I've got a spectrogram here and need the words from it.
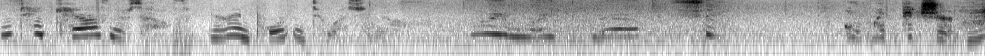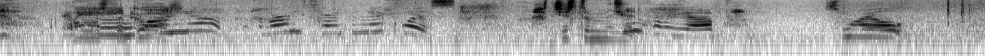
You take care of yourself. You're important to us, you know. I like that. Oh, my picture. Oh, I almost Hey, forgot. Hurry up. I've already started the necklace. Just a minute. You hurry up. Smile.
